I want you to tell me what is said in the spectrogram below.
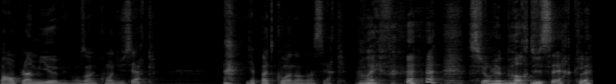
pas en plein milieu, mais dans un coin du cercle. Il n'y a pas de coin dans un cercle. Bref, sur le bord du cercle,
